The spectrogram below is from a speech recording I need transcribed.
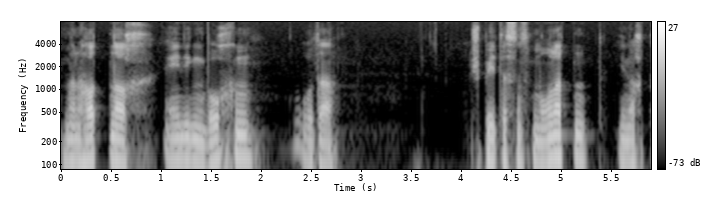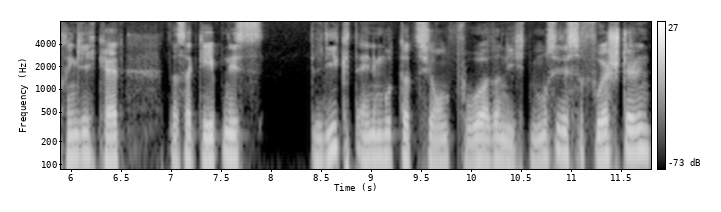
man hat nach einigen Wochen oder spätestens Monaten, je nach Dringlichkeit, das Ergebnis, liegt eine Mutation vor oder nicht. Man muss sich das so vorstellen,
